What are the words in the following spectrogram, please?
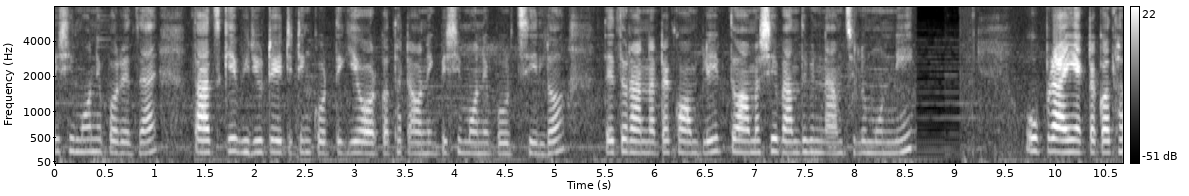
বেশি মনে পড়ে যায়। তো আজকে ভিডিওটা এডিটিং করতে গিয়ে ওর কথাটা অনেক বেশি মনে পড়ছিল। তাই তো রান্নাটা কমপ্লিট তো আমার সেই বান্ধবীর নাম ছিল মুন্নি। ও প্রায় একটা কথা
